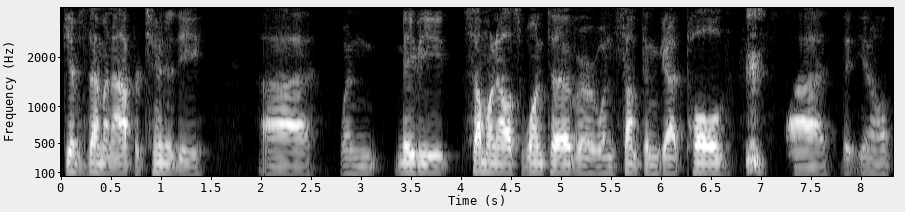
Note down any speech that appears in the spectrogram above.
gives them an opportunity uh, when maybe someone else wouldn't have, or when something got pulled. Uh, that you know,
